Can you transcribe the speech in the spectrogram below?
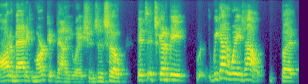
automatic market valuations. And so it's it's going to be we got a ways out, but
